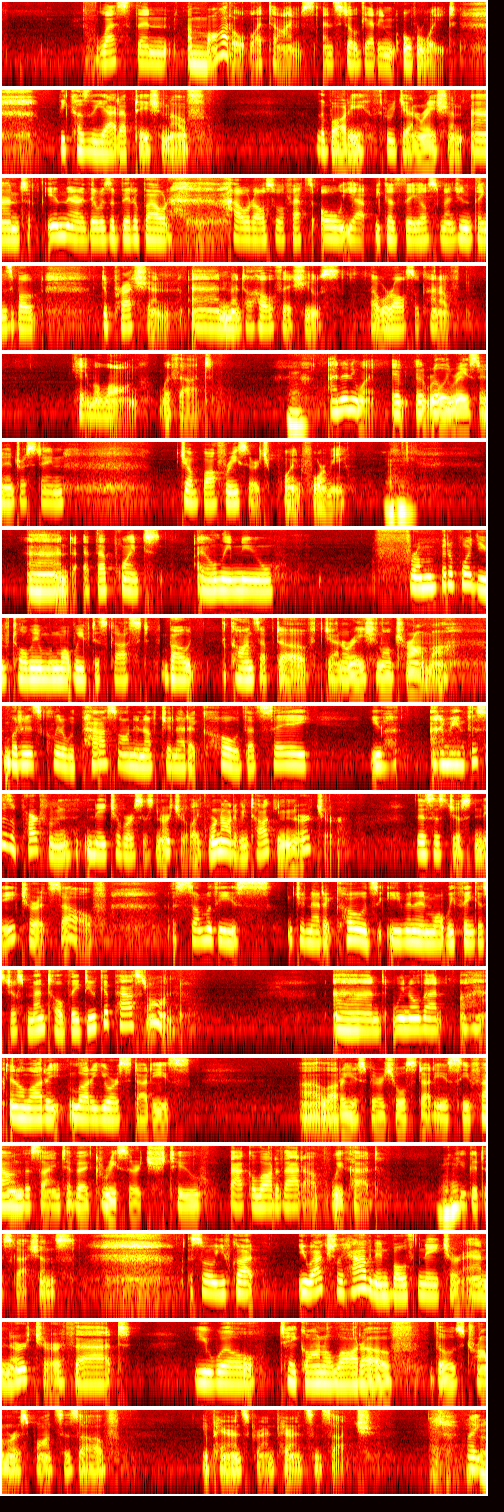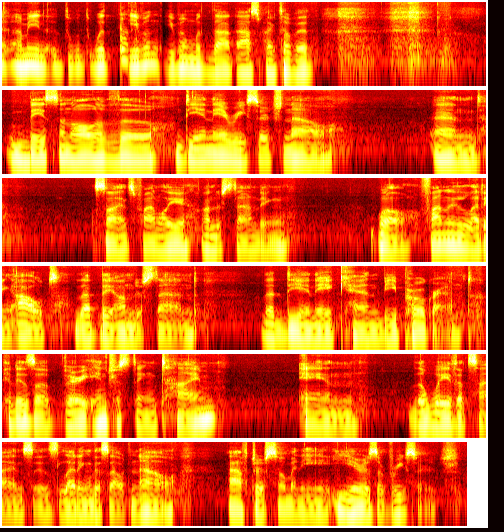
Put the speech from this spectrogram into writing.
less than a model at times and still getting overweight because of the adaptation of the body through generation. And in there, there was a bit about how it also affects, oh, yeah, because they also mentioned things about depression and mental health issues that were also kind of came along with that. Mm. And anyway, it, it really raised an interesting jump off research point for me. Mm-hmm. And at that point, I only knew from a bit of what you've told me and what we've discussed about the concept of generational trauma. But it is clear we pass on enough genetic code that say you, ha- I mean, this is apart from nature versus nurture. Like, we're not even talking nurture. This is just nature itself. Some of these genetic codes, even in what we think is just mental, they do get passed on. And we know that in a lot of a lot of your studies, a lot of your spiritual studies, you found the scientific research to back a lot of that up. We've had mm-hmm. a few good discussions. So you've got you actually have it in both nature and nurture that you will take on a lot of those trauma responses of your parents, grandparents, and such. Like, yeah, I mean, with okay. even even with that aspect of it, based on all of the DNA research now, and science finally understanding well, finally letting out that they understand that DNA can be programmed. It is a very interesting time in the way that science is letting this out now after so many years of research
